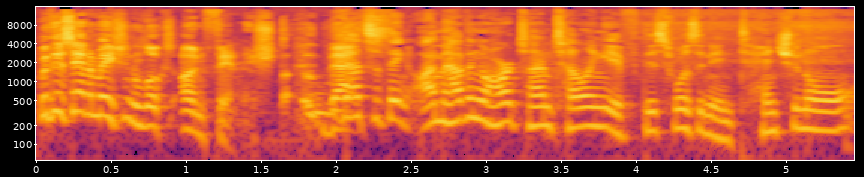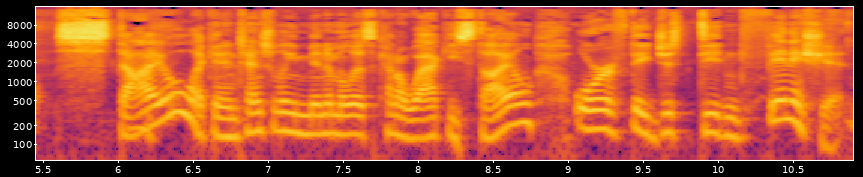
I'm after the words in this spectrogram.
but this animation looks unfinished. Uh, that's, the thing. I'm having a hard time telling if this was an intentional style, like an intentionally minimalist kind of wacky style, or if they just didn't finish it.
